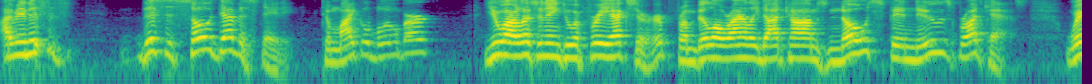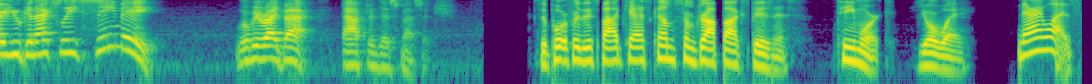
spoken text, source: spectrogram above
I mean, this is this is so devastating to Michael Bloomberg. You are listening to a free excerpt from BillO'Reilly.com's No Spin News broadcast, where you can actually see me. We'll be right back after this message. Support for this podcast comes from Dropbox Business. Teamwork, your way. There I was,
